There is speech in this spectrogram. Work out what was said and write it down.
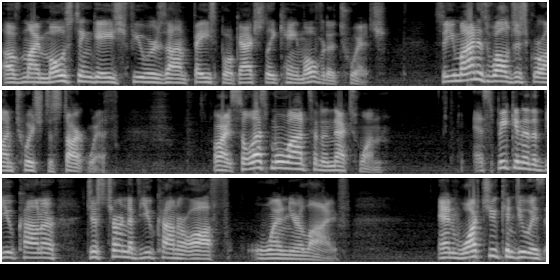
of my most engaged viewers on Facebook actually came over to Twitch. So you might as well just go on Twitch to start with. All right, so let's move on to the next one. Speaking of the view counter, just turn the view counter off when you're live. And what you can do is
